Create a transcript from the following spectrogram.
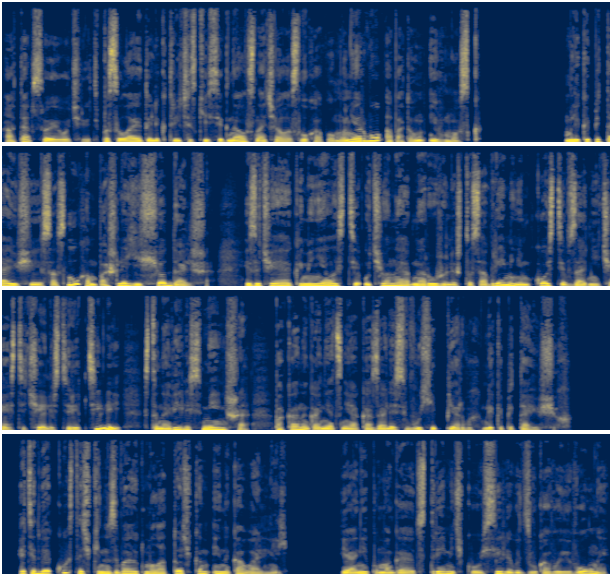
а та, в свою очередь, посылает электрический сигнал сначала слуховому нерву, а потом и в мозг. Млекопитающие со слухом пошли еще дальше. Изучая окаменелости, ученые обнаружили, что со временем кости в задней части челюсти рептилий становились меньше, пока, наконец, не оказались в ухе первых млекопитающих. Эти две косточки называют молоточком и наковальней и они помогают стремечку усиливать звуковые волны,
